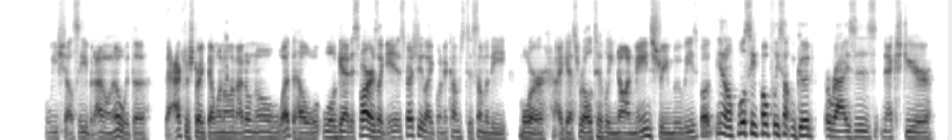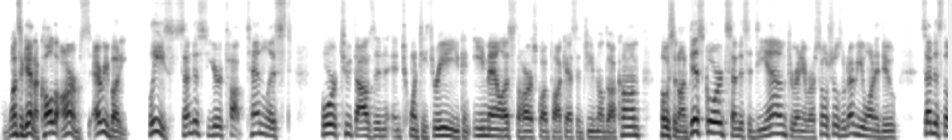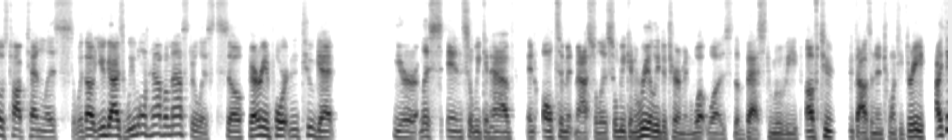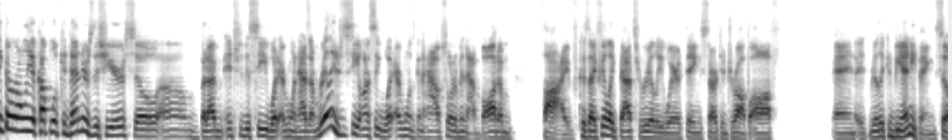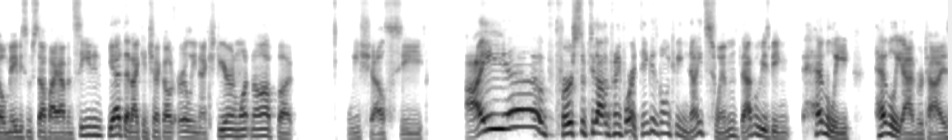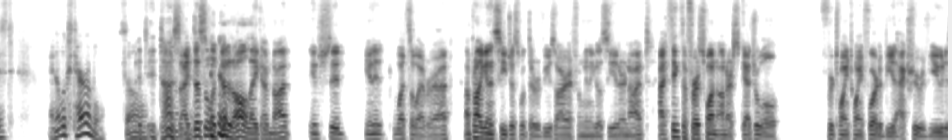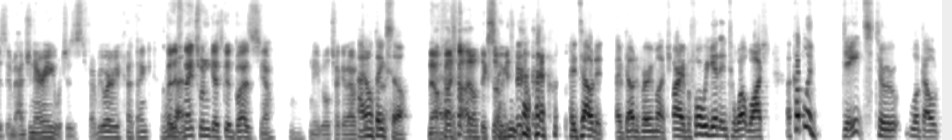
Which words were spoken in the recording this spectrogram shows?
We shall see. But I don't know with the the actor strike that went on. I don't know what the hell we'll, get as far as like, eh, especially like when it comes to some of the more, I guess, relatively non-mainstream movies. But you know, we'll see. Hopefully, something good arises next year. Once again, a call to arms, everybody please send us your top 10 list for 2023. You can email us, the horror squad podcast at gmail.com, post it on Discord, send us a DM through any of our socials, whatever you want to do. Send us those top 10 lists. Without you guys, we won't have a master list. So, very important to get your lists in so we can have an ultimate master list so we can really determine what was the best movie of 2023. I think there are only a couple of contenders this year, so um, but I'm interested to see what everyone has. I'm really interested to see honestly what everyone's going to have sort of in that bottom 5 because I feel like that's really where things start to drop off and it really could be anything. So maybe some stuff I haven't seen yet that I can check out early next year and whatnot, but we shall see. I uh, first of 2024, I think is going to be Night Swim. That movie is being heavily, heavily advertised, and it looks terrible. So it, it does uh, it doesn't look good at all like i'm not interested in it whatsoever uh, i'm probably going to see just what the reviews are if i'm going to go see it or not i think the first one on our schedule for 2024 to be actually reviewed is imaginary which is february i think but if Okay. night swim gets good buzz yeah maybe we'll check it out I don't think uh, so. no I- I, I don't think so either I doubt it. I doubt it very much. All right, before we get into what watched, a couple of dates to look out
